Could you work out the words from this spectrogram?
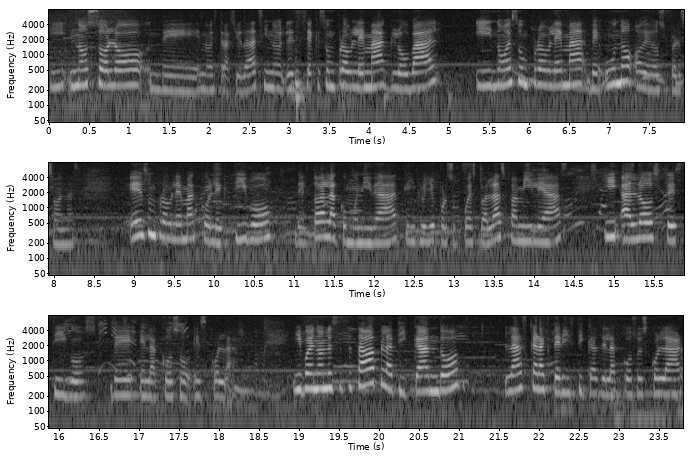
¿sí? no solo de nuestra ciudad, sino les decía que es un problema global y no es un problema de uno o de dos personas, es un problema colectivo de toda la comunidad, que incluye por supuesto a las familias y a los testigos del acoso escolar. Y bueno, les estaba platicando las características del acoso escolar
